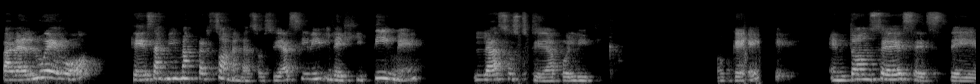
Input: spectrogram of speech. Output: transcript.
para luego que esas mismas personas, la sociedad civil, legitime la sociedad política. ¿Ok? Entonces, este,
